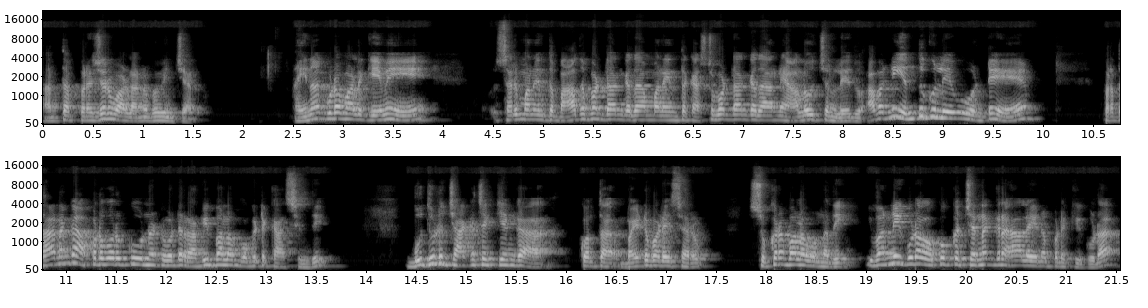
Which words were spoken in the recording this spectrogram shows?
అంత ప్రెషర్ వాళ్ళు అనుభవించారు. అయినా కూడా వాళ్ళకి ఏమీ సరే మనం ఇంత బాధపడ్డాం కదా మనం ఇంత కష్టపడ్డాం కదా అనే ఆలోచన లేదు. అవన్నీ ఎందుకు లేవు అంటే ప్రధానంగా అప్పటి వరకు ఉన్నటువంటి రవి బలం ఒకటి కాసింది. బుధుడు చాకచక్యంగా కొంత బయటపడేశారు. శుక్రబలం ఉన్నది. ఇవన్నీ కూడా ఒక్కొక్క చిన్న గ్రహాలు అయినప్పటికీ కూడా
